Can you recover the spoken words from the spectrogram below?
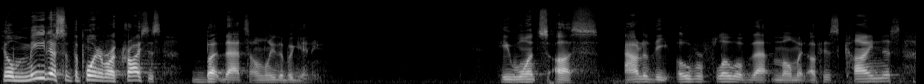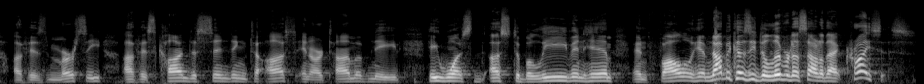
He'll meet us at the point of our crisis, but that's only the beginning. He wants us out of the overflow of that moment of His kindness, of His mercy, of His condescending to us in our time of need. He wants us to believe in Him and follow Him, not because He delivered us out of that crisis,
